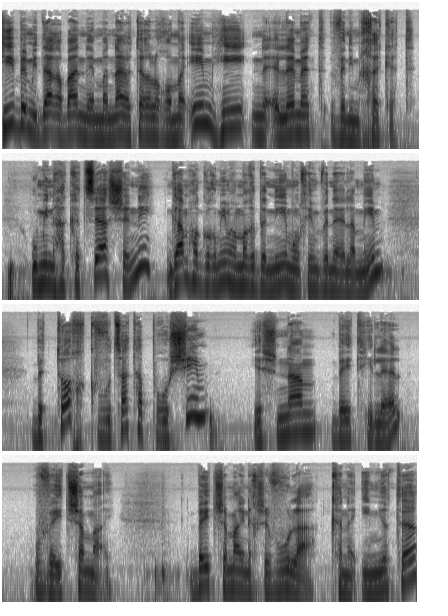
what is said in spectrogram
היא במידה רבה נאמנה יותר לרומאים, היא נעלמת ונמחקת. ומן הקצה השני, גם הגורמים המרדניים הולכים ונעלמים. בתוך קבוצת הפרושים ישנם בית הלל ובית שמאי. בית שמאי נחשבו לקנאים יותר,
